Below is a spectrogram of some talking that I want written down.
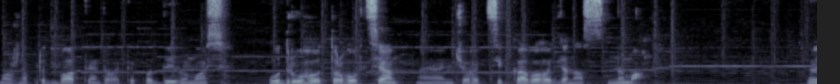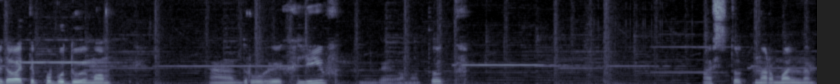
можна придбати? Давайте подивимось. У другого торговця е, нічого цікавого для нас нема. Ну і давайте побудуємо е, другий хлів. Де воно тут? Ось тут нормальне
